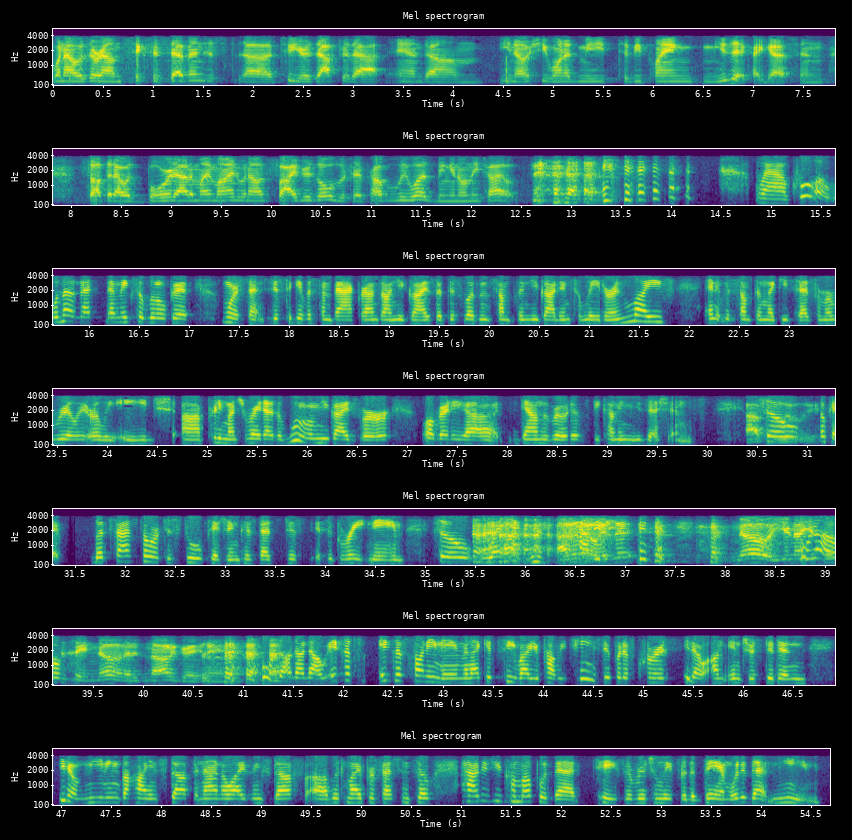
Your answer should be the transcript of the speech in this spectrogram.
when I was around 6 or 7 just uh 2 years after that and um you know, she wanted me to be playing music, I guess, and thought that I was bored out of my mind when I was five years old, which I probably was, being an only child. wow, cool. Well, no, that that makes a little bit more sense. Just to give us some background on you guys, that this wasn't something you got into later in life, and it was something like you said from a really early age, uh, pretty much right out of the womb. You guys were already uh, down the road of becoming musicians. Absolutely. So, okay, let's fast forward to Stool Pigeon because that's just it's a great name. So when I don't know, is it? no, you're not. Well, You're no. supposed to say no. That is not a great name. no, no, no. It's a it's a funny name, and I could see why you probably changed it. But of course, you know, I'm interested in you know meaning behind stuff and analyzing stuff uh, with my profession. So, how did you come up with that taste originally for the band? What did that mean?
